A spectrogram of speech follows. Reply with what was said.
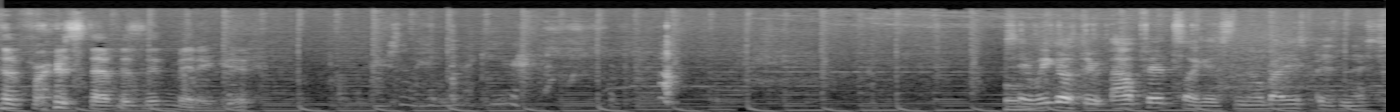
the first step is admitting it. Say we go through outfits like it's nobody's business.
